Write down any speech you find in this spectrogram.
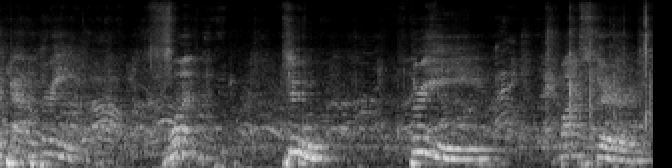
the count of three. One, two, three. Monsters.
